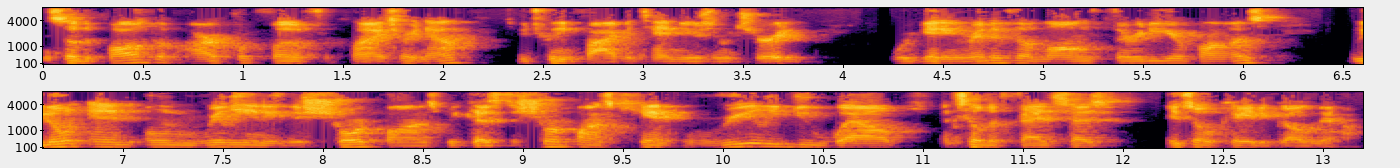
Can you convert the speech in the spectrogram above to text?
And so the bulk of our portfolio for clients right now is between five and 10 years of maturity. We're getting rid of the long 30 year bonds. We don't own really any of the short bonds because the short bonds can't really do well until the Fed says it's okay to go now.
